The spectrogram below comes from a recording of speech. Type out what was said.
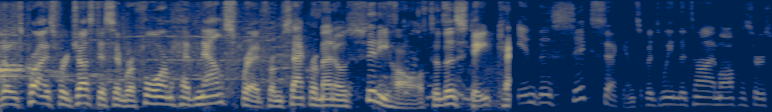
Those cries for justice and reform have now spread from Sacramento's City Hall to the state. Ca- In the six seconds between the time officers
